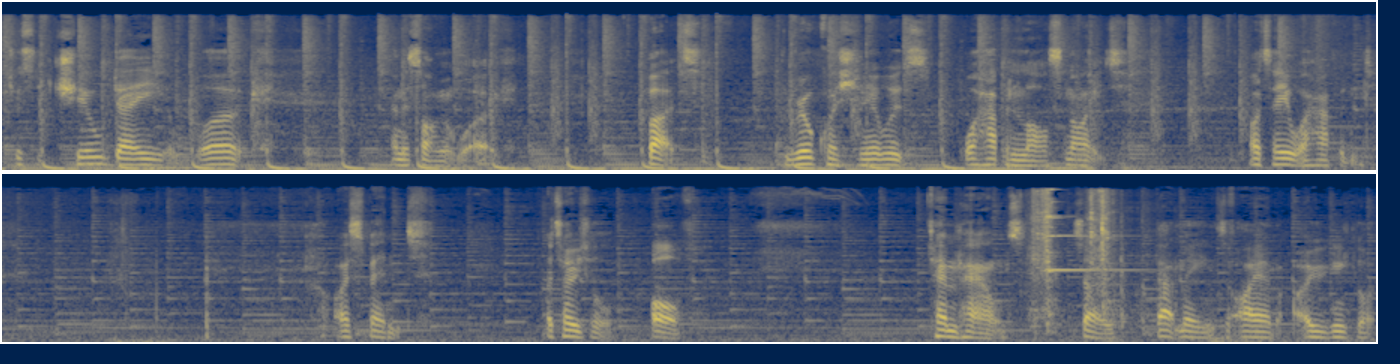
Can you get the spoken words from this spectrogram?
just a chill day at work and assignment work. But the real question here was what happened last night. I'll tell you what happened. I spent a total of £10. So that means I have only got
